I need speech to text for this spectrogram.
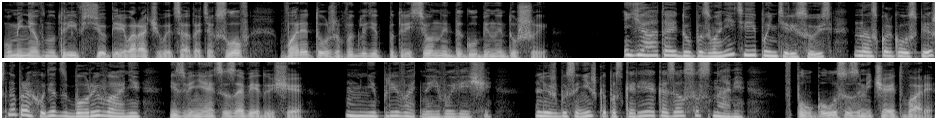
У меня внутри все переворачивается от этих слов. Варя тоже выглядит потрясенной до глубины души. «Я отойду позвонить и поинтересуюсь, насколько успешно проходят сборы Вани», — извиняется заведующая. «Мне плевать на его вещи. Лишь бы сынишка поскорее оказался с нами», — в полголоса замечает Варя.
